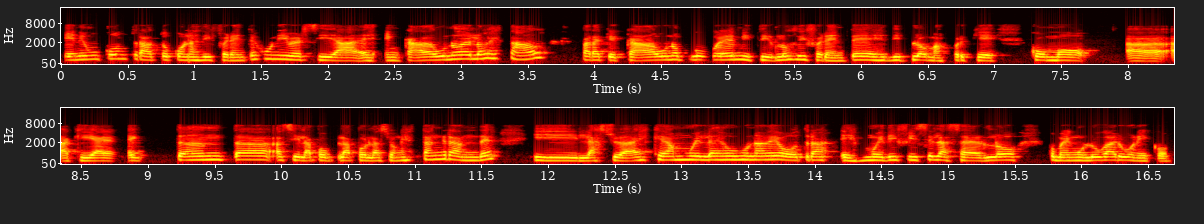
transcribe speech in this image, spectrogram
tiene un contrato con las diferentes universidades en cada uno de los estados para que cada uno pueda emitir los diferentes diplomas, porque como ah, aquí hay tanta, así la, la, población es tan grande y las ciudades quedan muy lejos una de otra, es muy difícil hacerlo como en un lugar único.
